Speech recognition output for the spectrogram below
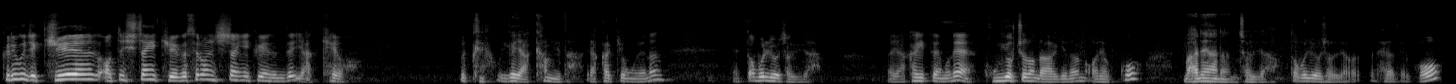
그리고 이제 기회 어떤 시장의 기회가 새로운 시장의 기회인데 약해요. 이렇게 우리가 약합니다. 약할 경우에는 W 전략. 약하기 때문에 공격적으로 나가기는 어렵고 만회하는 전략, W 전략을 해야 되고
